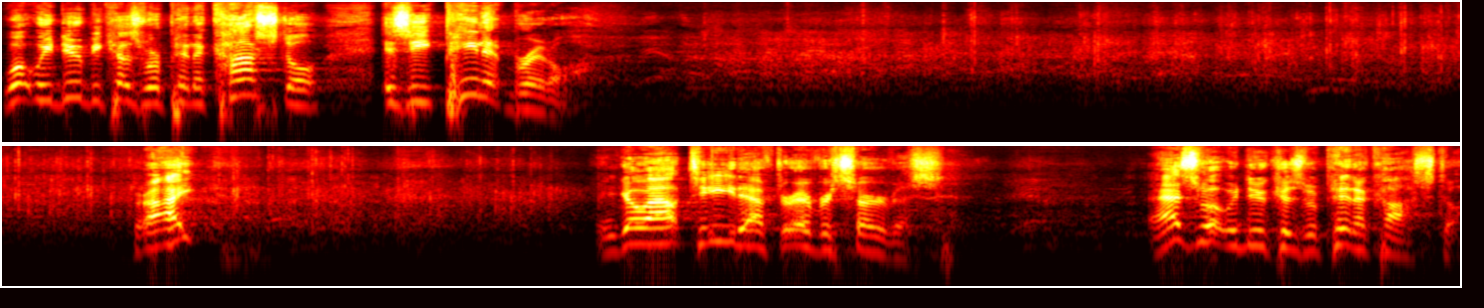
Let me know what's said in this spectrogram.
What we do because we're Pentecostal is eat peanut brittle. Right? And go out to eat after every service. That's what we do because we're Pentecostal.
